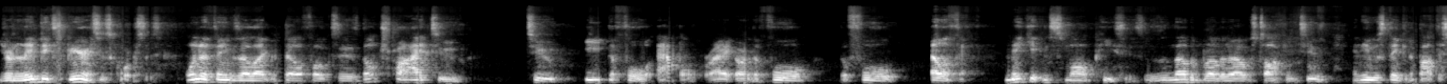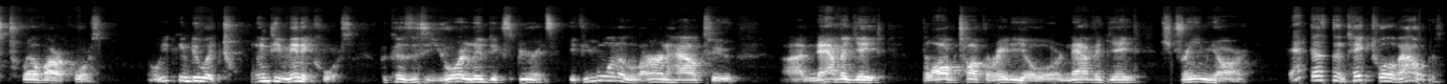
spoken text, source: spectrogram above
your lived experiences courses. One of the things I like to tell folks is don't try to to eat the full apple, right, or the full the full elephant. Make it in small pieces. There's another brother that I was talking to, and he was thinking about this 12-hour course. Well, you can do a 20-minute course because this is your lived experience. If you want to learn how to uh, navigate Blog Talk Radio or navigate StreamYard, that doesn't take 12 hours.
